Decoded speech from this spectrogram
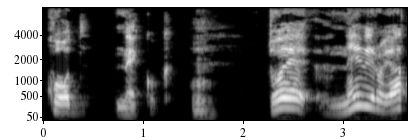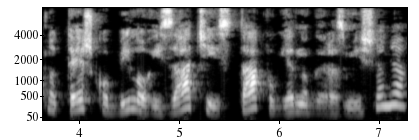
kod nekog. Mhm. To je nevjerojatno teško bilo izaći iz takvog jednog razmišljanja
